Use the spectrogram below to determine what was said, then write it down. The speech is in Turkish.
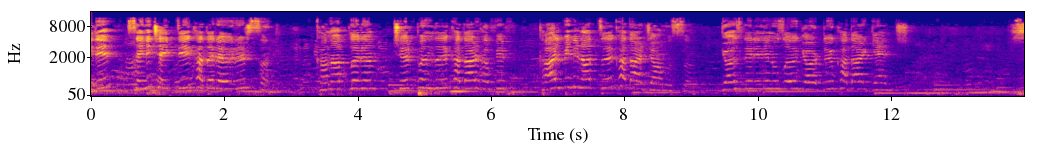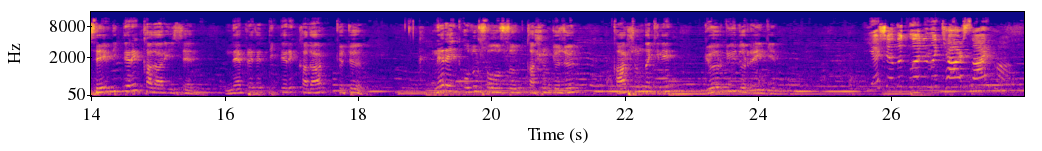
Yerin seni çektiği kadar ağırırsın. Kanatların çırpındığı kadar hafif, kalbinin attığı kadar canlısın. Gözlerinin uzağı gördüğü kadar genç. Sevdikleri kadar iyisin, nefret ettikleri kadar kötü. Ne renk olursa olsun kaşın gözün, karşındakinin gördüğüdür rengin. Yaşadıklarını kar sayma.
